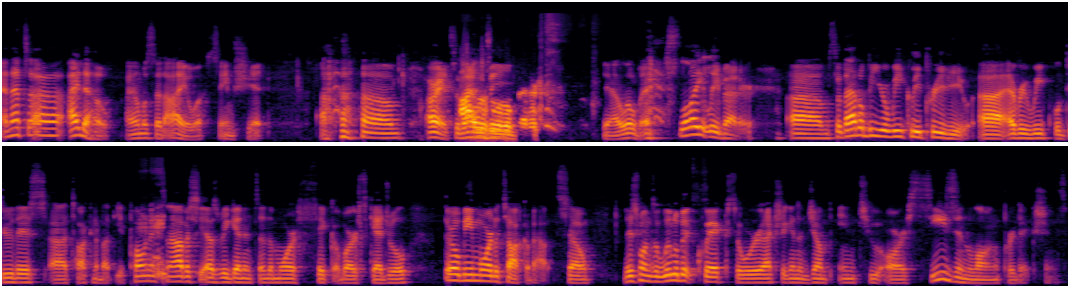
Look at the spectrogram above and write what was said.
and that's uh, Idaho. I almost said Iowa. Same shit. Um, all right, so I that'll was a little better. yeah, a little bit, slightly better. Um, so that'll be your weekly preview. Uh, every week we'll do this, uh, talking about the opponents, and obviously as we get into the more thick of our schedule, there will be more to talk about. So this one's a little bit quick, so we're actually going to jump into our season-long predictions.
